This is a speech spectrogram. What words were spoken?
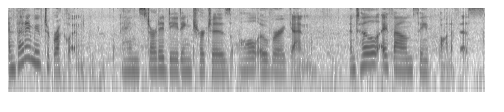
And then I moved to Brooklyn and started dating churches all over again until I found St. Boniface,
